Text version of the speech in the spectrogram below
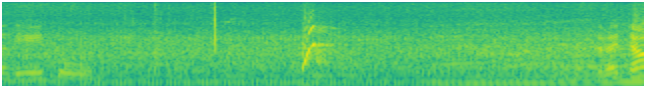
na dito. Diretso?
